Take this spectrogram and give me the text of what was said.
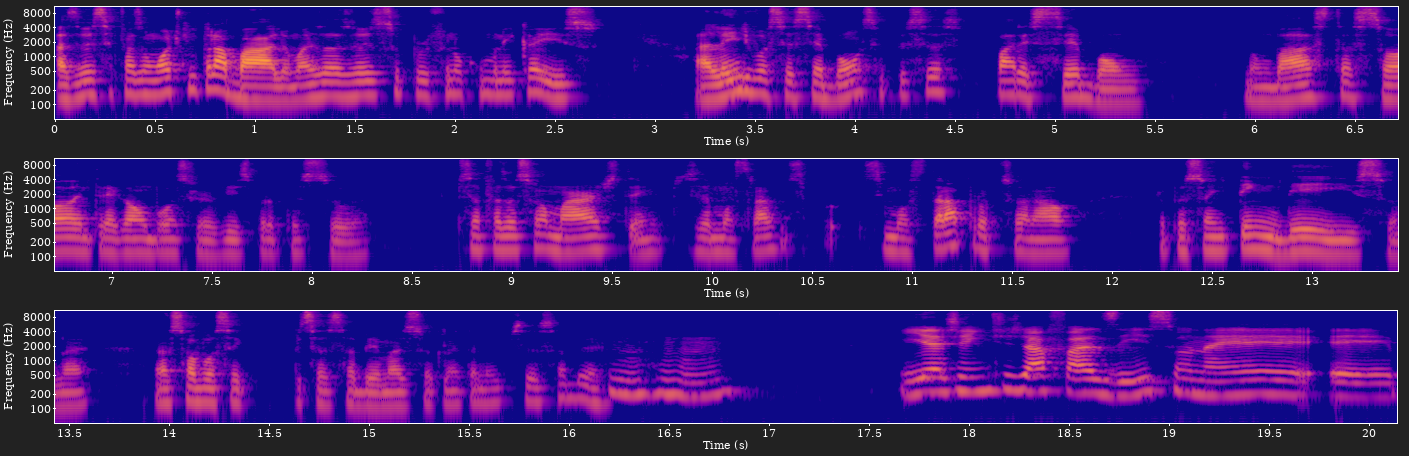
às vezes você faz um ótimo trabalho, mas às vezes o seu perfil não comunica isso além de você ser bom, você precisa parecer bom. Não basta só entregar um bom serviço para a pessoa. Você precisa fazer o seu marketing, precisa mostrar, se mostrar profissional para a pessoa entender isso, né? Não é só você que precisa saber, mas o seu cliente também precisa saber. Uhum. E a gente já faz isso, né, é,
